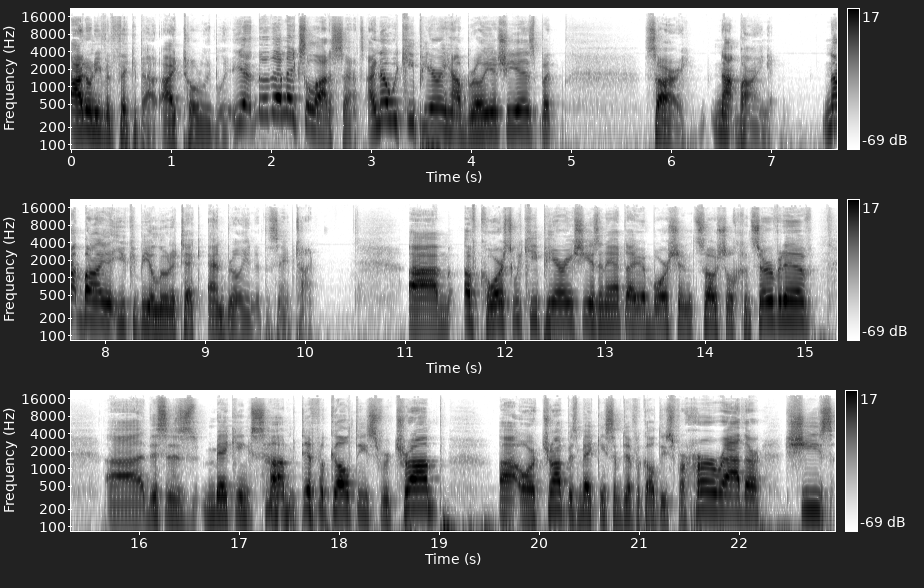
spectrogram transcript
I don't even think about. I totally believe. Yeah, that makes a lot of sense. I know we keep hearing how brilliant she is, but sorry, not buying it. Not buying that you could be a lunatic and brilliant at the same time. Um, of course, we keep hearing she is an anti abortion social conservative. Uh, this is making some difficulties for Trump uh, or Trump is making some difficulties for her, rather. She's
